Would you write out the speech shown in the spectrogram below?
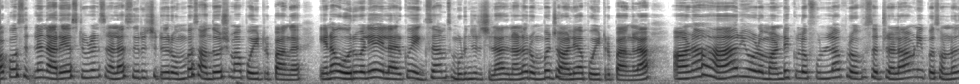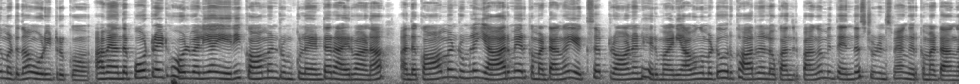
ஆப்போசிட்டில் நிறைய ஸ்டூடெண்ட்ஸ் நல்லா சிரிச்சுட்டு ரொம்ப சந்தோஷமாக போயிட்டுருப்பாங்க. ஏன்னா ஒரு வழியாக எல்லாருக்கும் எக்ஸாம்ஸ் முடிஞ்சிருச்சுல அதனால ரொம்ப ஜாலியாக போயிட்டுருப்பாங்களா? ஆனால் ஹாரியோட மண்டைக்குள்ளே ஃபுல்லாக ப்ரொஃபஸர் ட்ரெலாவணி இப்போ சொன்னது மட்டும் தான் ஓடிட்டுருக்கோம். அவன் அந்த போர்ட்ரைட் ஹோல் வழியாக ஏறி காமன் ரூம்குள்ளே என்டர் ஆயிடுவானா அந்த காமன் ரூமில் யாருமே இருக்க மாட்டாங்க எக்ஸப்ட் ரான் அண்ட் ஹெர்மாயினி அவங்க மட்டும் ஒரு கார்னரில் உட்காந்துருப்பாங்க மித்த எந்த ஸ்டூடெண்ட்ஸுமே அங்கே இருக்க மாட்டாங்க.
